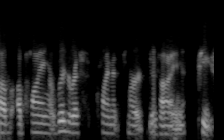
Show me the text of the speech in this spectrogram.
of applying a rigorous climate smart design piece.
